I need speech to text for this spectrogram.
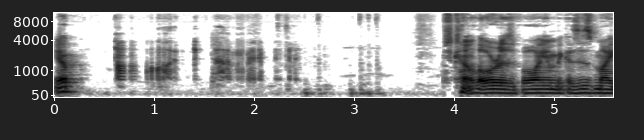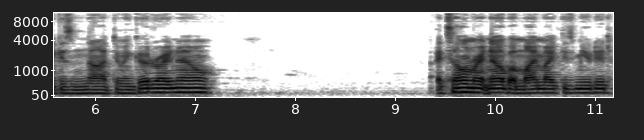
Yep. Just gonna lower his volume because his mic is not doing good right now. I tell him right now, but my mic is muted.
